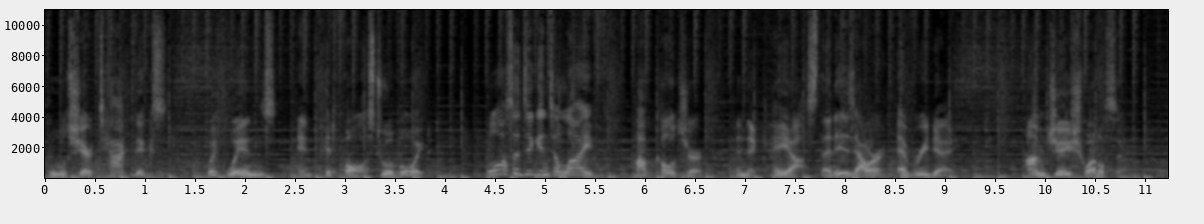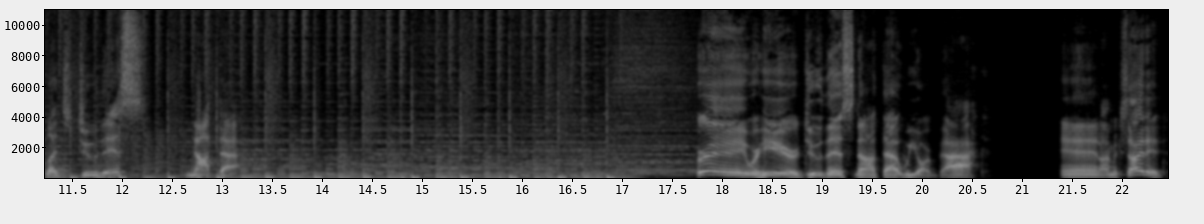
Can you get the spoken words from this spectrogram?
who will share tactics, quick wins, and pitfalls to avoid. We'll also dig into life, pop culture, and the chaos that is our everyday. I'm Jay Schwedelson. Let's do this, not that. Hooray, we're here. Do this, not that. We are back. And I'm excited.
